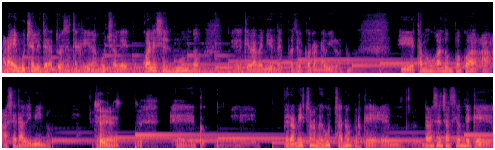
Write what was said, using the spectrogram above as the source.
ahora hay mucha literatura, se está escribiendo mucho de cuál es el mundo eh, que va a venir después del coronavirus. ¿no? Y estamos jugando un poco a, a ser adivinos. Sí, eh, pero a mí esto no me gusta, ¿no? Porque da la sensación de que,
